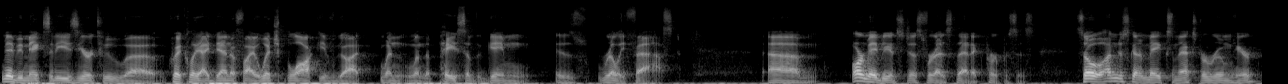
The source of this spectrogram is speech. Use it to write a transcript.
maybe makes it easier to uh, quickly identify which block you've got when, when the pace of the game is really fast. Um, or maybe it's just for aesthetic purposes. So I'm just going to make some extra room here.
